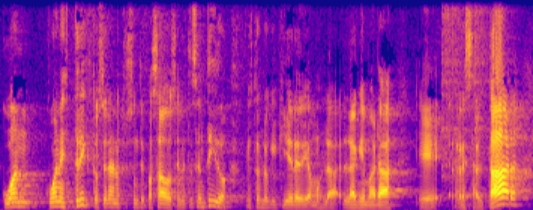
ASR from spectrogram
cuán, cuán estrictos eran nuestros antepasados en este sentido. Esto es lo que quiere, digamos, la, la eh, resaltar.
